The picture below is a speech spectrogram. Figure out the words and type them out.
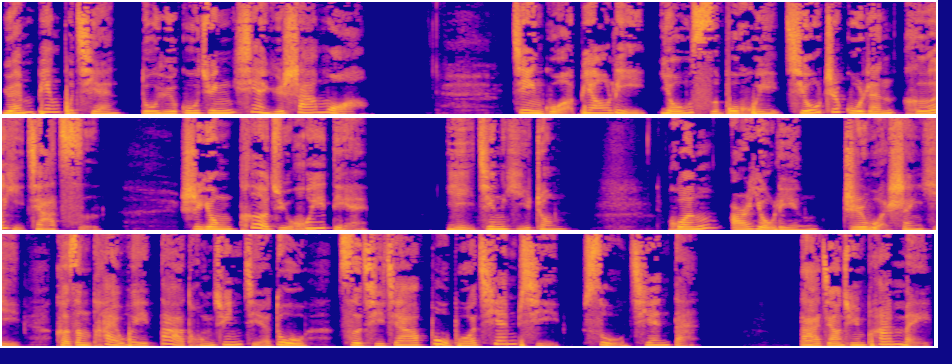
援兵不前，独于孤军陷于沙漠。晋果标立，有死不回，求之古人何以加此？使用特举徽典，以经遗中，浑而有灵，知我深意，可赠太尉大同军节度。赐其家布帛千匹，粟千担。大将军潘美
